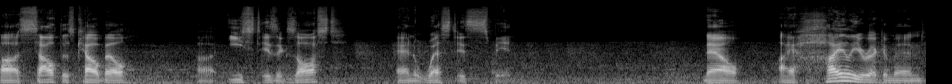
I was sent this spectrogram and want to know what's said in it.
Uh, south is Cowbell. Uh, east is Exhaust. And west is Spin. Now, I highly recommend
